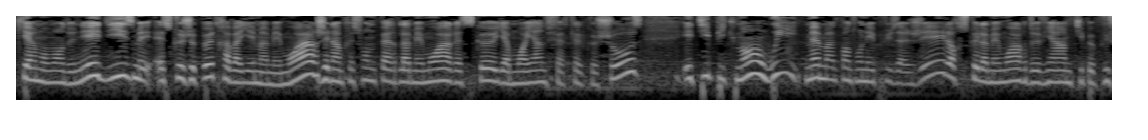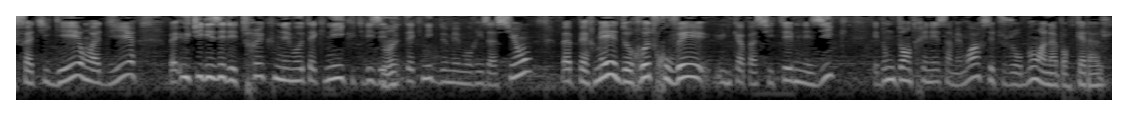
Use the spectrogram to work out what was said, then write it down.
qui à un moment donné disent mais est-ce que je peux travailler ma mémoire? J'ai l'impression de perdre la mémoire. Est-ce qu'il y a moyen de faire quelque chose? Et typiquement oui, même quand on est plus âgé, lorsque la mémoire devient un petit peu plus fatiguée, on va dire, bah, utiliser des trucs mnémotechniques, utiliser Ouais. des techniques de mémorisation bah, permet de retrouver une capacité mnésique et donc d'entraîner sa mémoire. C'est toujours bon à n'importe quel âge.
